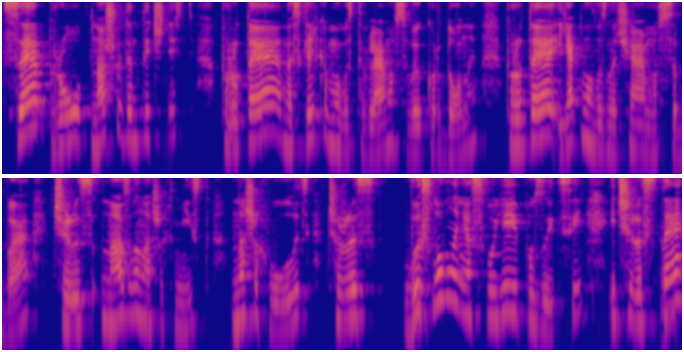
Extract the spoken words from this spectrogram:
Це про нашу ідентичність, про те, наскільки ми виставляємо свої кордони, про те, як ми визначаємо себе через назви наших міст, наших вулиць, через висловлення своєї позиції і через те,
